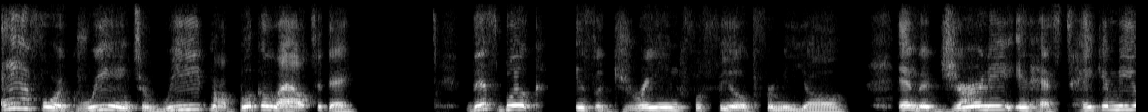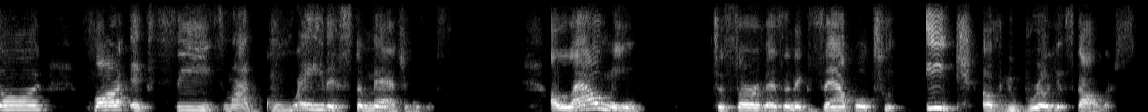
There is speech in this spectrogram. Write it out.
and for agreeing to read my book aloud today. This book is a dream fulfilled for me, y'all. And the journey it has taken me on far exceeds my greatest imaginings. Allow me to serve as an example to each of you brilliant scholars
